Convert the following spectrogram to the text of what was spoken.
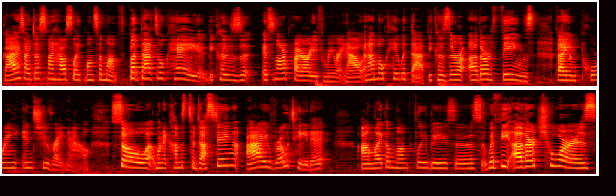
Guys, I dust my house like once a month, but that's okay because it's not a priority for me right now. And I'm okay with that because there are other things that I am pouring into right now. So when it comes to dusting, I rotate it on like a monthly basis with the other chores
